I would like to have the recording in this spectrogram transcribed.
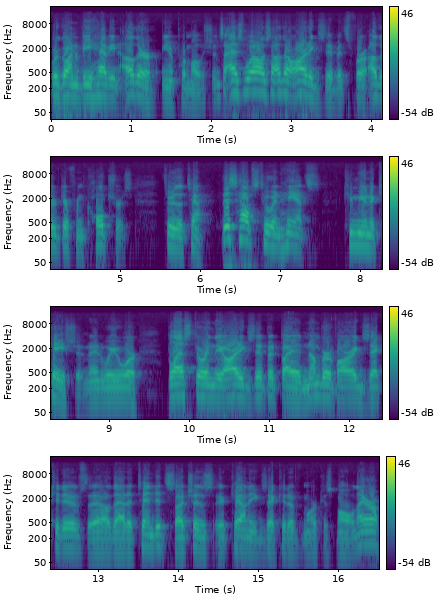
we're going to be having other you know, promotions as well as other art exhibits for other different cultures through the town. This helps to enhance communication. And we were blessed during the art exhibit by a number of our executives uh, that attended such as uh, County Executive Marcus Molinaro.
